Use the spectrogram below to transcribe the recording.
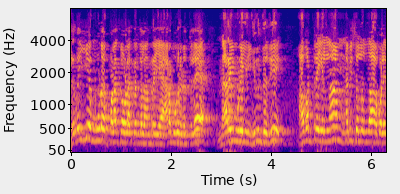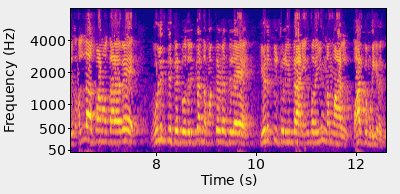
நிறைய மூட பழக்க வழக்கங்கள் அன்றைய அரபுகளிடத்துல நடைமுறையில் இருந்தது. அவற்றை எல்லாம் நபி சொல்லா அல்லா வஸல்லம் ஒழித்து கட்டுவதற்கு அந்த மக்களிடத்தில் எடுத்து சொல்கின்றான் என்பதையும் நம்மால் பார்க்க முடிகிறது.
